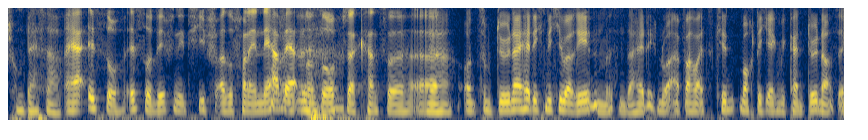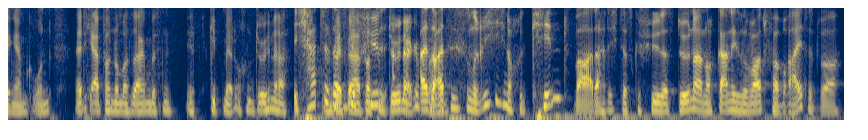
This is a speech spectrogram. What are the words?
schon besser. Ja, ist so, ist so, definitiv. Also von den Nährwerten und so, da kannst du. Äh ja, und zum Döner hätte ich nicht überreden müssen. Da hätte ich nur einfach, als Kind mochte ich irgendwie keinen Döner aus irgendeinem Grund. Da hätte ich einfach nur mal sagen müssen, jetzt gib mir doch einen Döner. Ich hatte das Gefühl, also als ich so richtig noch ein Kind war, da hatte ich das Gefühl, dass Döner noch gar nicht so weit verbreitet war.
